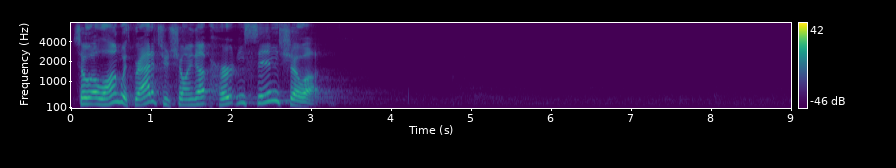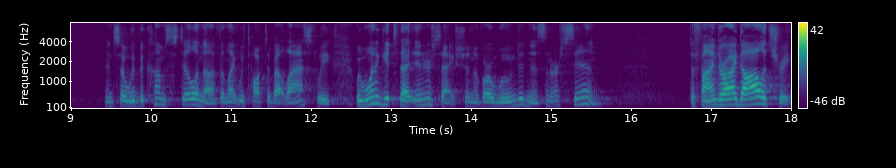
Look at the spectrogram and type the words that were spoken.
So, along with gratitude showing up, hurt and sin show up. And so we become still enough, and like we talked about last week, we want to get to that intersection of our woundedness and our sin to find our idolatry.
